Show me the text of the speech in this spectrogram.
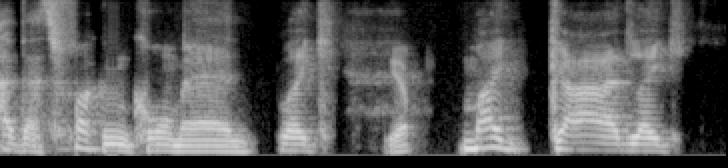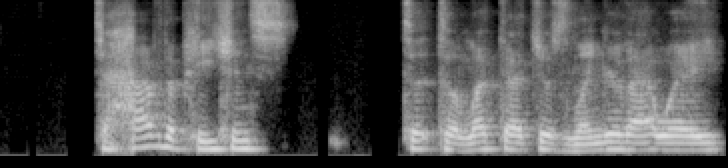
God, that's fucking cool, man. Like, Yep. my God, like to have the patience to, to let that just linger that way.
